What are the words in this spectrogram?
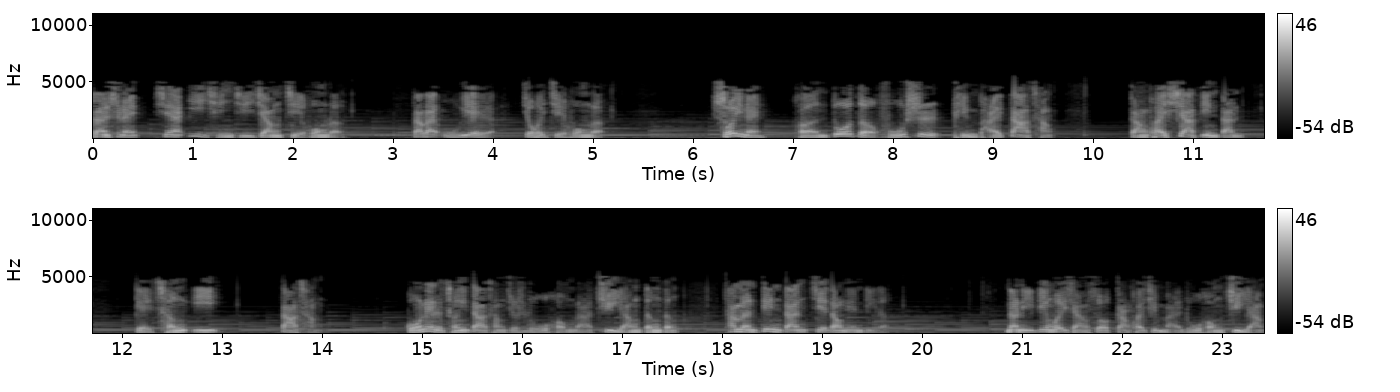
但是呢，现在疫情即将解封了，大概五月就会解封了，所以呢，很多的服饰品牌大厂赶快下订单给成衣大厂，国内的成衣大厂就是如虹啦、聚阳等等，他们订单接到年底了，那你一定会想说，赶快去买如虹、聚阳，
